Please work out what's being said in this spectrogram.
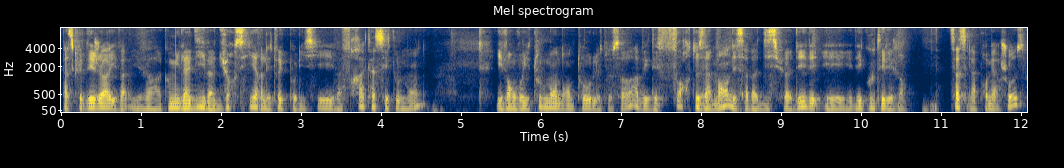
parce que déjà, il va, il va, comme il a dit, il va durcir les trucs policiers, il va fracasser tout le monde, il va envoyer tout le monde en tôle et tout ça, avec des fortes amendes, et ça va dissuader et dégoûter les gens. Ça, c'est la première chose.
